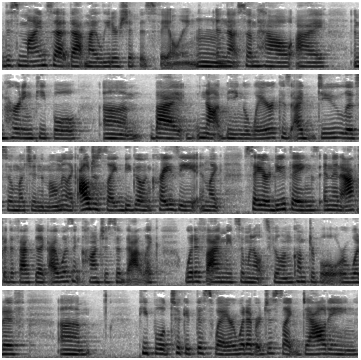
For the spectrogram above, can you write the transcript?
this mindset that my leadership is failing and that somehow I am hurting people um, by not being aware because I do live so much in the moment. Like I'll just like be going crazy and like say or do things, and then after the fact, be like, I wasn't conscious of that. Like, what if I made someone else feel uncomfortable, or what if um, people took it this way, or whatever? Just like doubting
